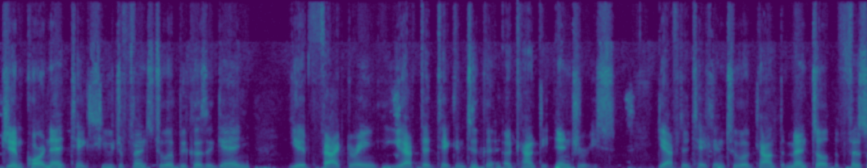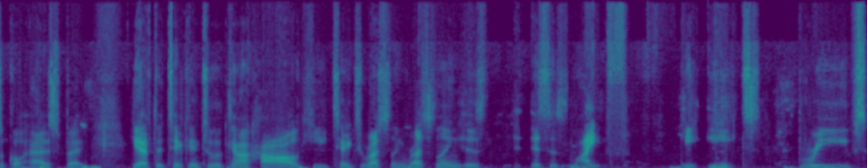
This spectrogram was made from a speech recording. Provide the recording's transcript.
Jim Cornette takes huge offense to it because again, you're factoring, you have to take into account the injuries. You have to take into account the mental, the physical aspect. You have to take into account how he takes wrestling. Wrestling is is his life. He eats, breathes,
